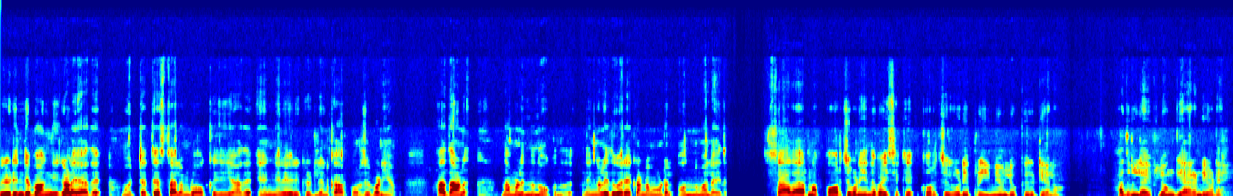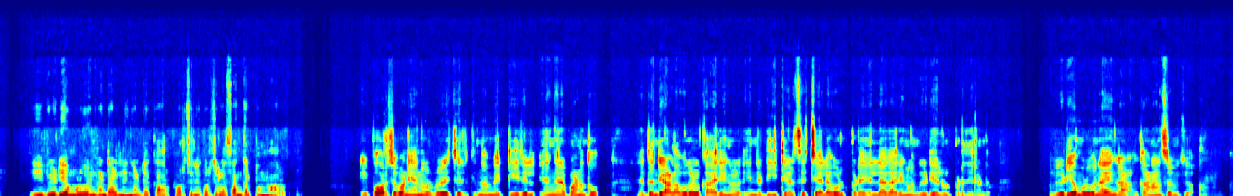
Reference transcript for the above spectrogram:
വീടിന്റെ ഭംഗി കളയാതെ മുറ്റത്തെ സ്ഥലം ബ്ലോക്ക് ചെയ്യാതെ എങ്ങനെ ഒരു കിഡിലൻ കാർ പോർച്ച് പണിയാം? അതാണ് നമ്മൾ ഇന്ന് നോക്കുന്നത്. നിങ്ങൾ ഇതുവരെ കണ്ട മോഡൽ ഒന്നുമല്ല ഇത്. സാധാരണ പോർച്ച് പണിയുന്ന പൈസയ്ക്ക് കുറച്ചുകൂടി പ്രീമിയം ലുക്ക് കിട്ടിയാലോ? അതും ലൈഫ് ലോങ് ഗ്യാരണ്ടിയോടെ. ഈ വീഡിയോ മുഴുവൻ കണ്ടാൽ നിങ്ങളുടെ കാർ പോർച്ചിനെ കുറിച്ചുള്ള സങ്കല്പം മാറും. ഈ പോർച്ച് പണിയാൻ ഉപയോഗിച്ചിരിക്കുന്ന മെറ്റീരിയൽ എങ്ങനെ പണിതു ഇതിന്റെ അളവുകൾ കാര്യങ്ങൾ ഇതിന്റെ ഡീറ്റെയിൽസ് ചിലവ് ഉൾപ്പെടെ എല്ലാ കാര്യങ്ങളും വീഡിയോയിൽ ഉൾപ്പെടുത്തിയിട്ടുണ്ട്. വീഡിയോ മുഴുവനായും കാണാൻ ശ്രമിക്കുക.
